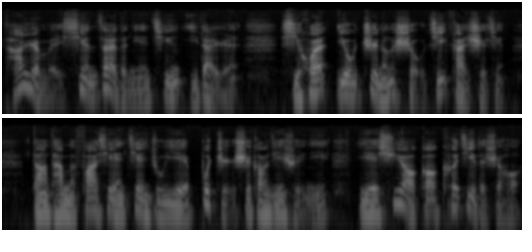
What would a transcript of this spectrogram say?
他认为现在的年轻一代人喜欢用智能手机干事情。当他们发现建筑业不只是钢筋水泥，也需要高科技的时候，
